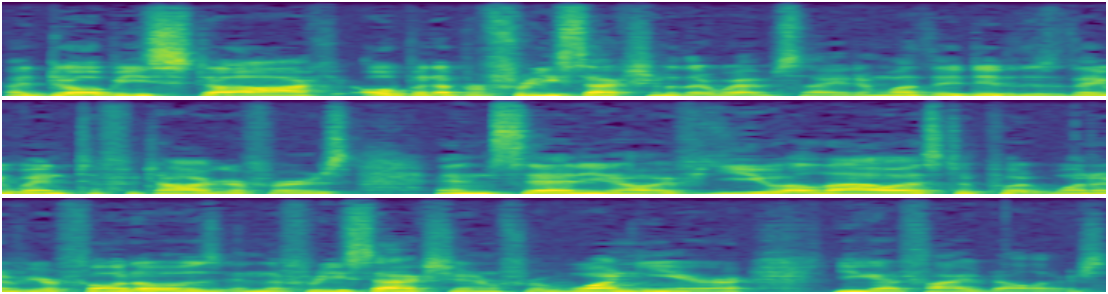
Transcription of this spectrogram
Adobe Stock opened up a free section of their website. And what they did is they went to photographers and said, you know, if you allow us to put one of your photos in the free section for one year, you get $5.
